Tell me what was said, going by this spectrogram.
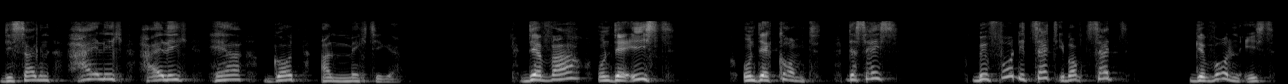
Die sagen, heilig, heilig, Herr Gott Allmächtige. Der war und der ist und der kommt. Das heißt, bevor die Zeit überhaupt Zeit geworden ist,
